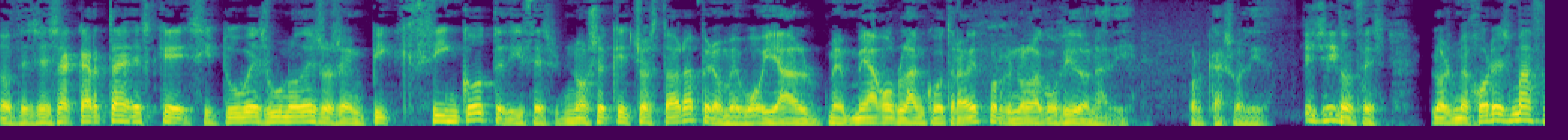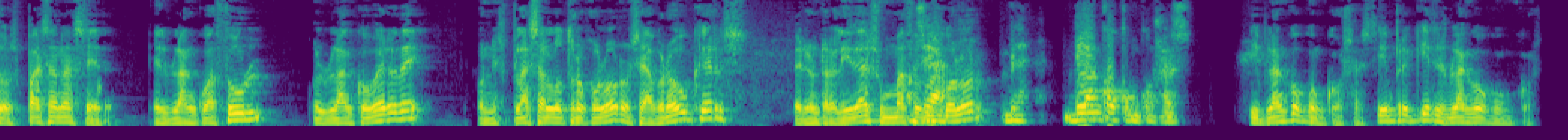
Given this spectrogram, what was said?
Entonces, esa carta es que si tú ves uno de esos en pick 5, te dices, no sé qué he hecho hasta ahora, pero me voy al. me, me hago blanco otra vez porque no lo ha cogido nadie, por casualidad. Sí, sí. Entonces, los mejores mazos pasan a ser el blanco azul o el blanco verde, con splash al otro color, o sea, brokers, pero en realidad es un mazo O sea, bicolor Bla- blanco con cosas. Y blanco con cosas. Siempre quieres blanco con cosas.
